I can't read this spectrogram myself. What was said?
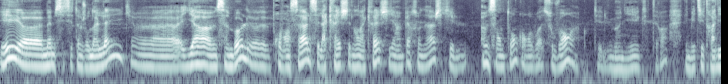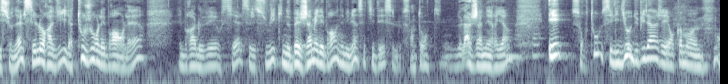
Et euh, même si c'est un journal laïque, euh, il y a un symbole euh, provençal, c'est la crèche. Et dans la crèche, il y a un personnage qui est un santon qu'on revoit souvent à côté du meunier, etc. Les métiers traditionnels, c'est le ravi. Il a toujours les bras en l'air, les bras levés au ciel. C'est celui qui ne baisse jamais les bras. On aimait bien cette idée. C'est le santon qui ne lâche jamais rien. Et surtout, c'est l'idiot du village. Et on- comme on, on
